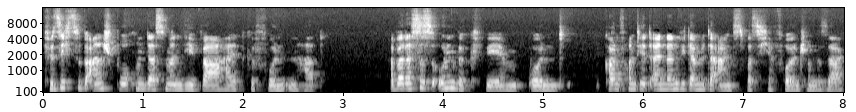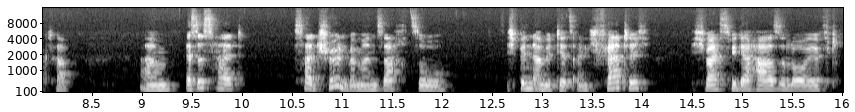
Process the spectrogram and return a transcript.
für sich zu beanspruchen, dass man die Wahrheit gefunden hat. Aber das ist unbequem und konfrontiert einen dann wieder mit der Angst, was ich ja vorhin schon gesagt habe. Ähm, es ist halt, ist halt schön, wenn man sagt, so, ich bin damit jetzt eigentlich fertig, ich weiß, wie der Hase läuft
